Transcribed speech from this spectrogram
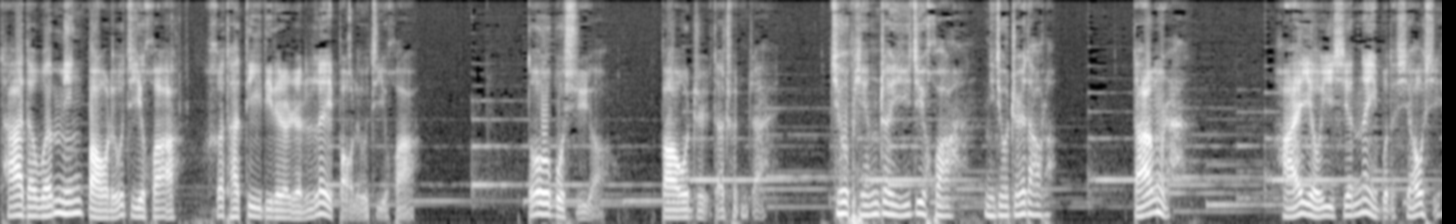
他的文明保留计划和他弟弟的人类保留计划都不需要包纸的存在。就凭这一句话，你就知道了？当然，还有一些内部的消息。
